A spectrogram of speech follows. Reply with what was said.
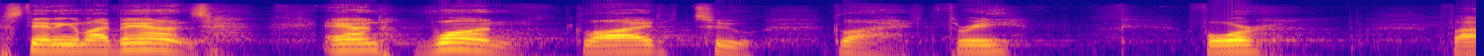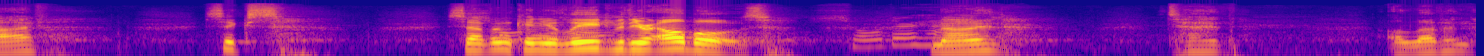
Standing in my bands. And one, glide, two, glide, three, four, five, six, seven. Can you lead with your elbows? Shoulder height. 9, 10, 11,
